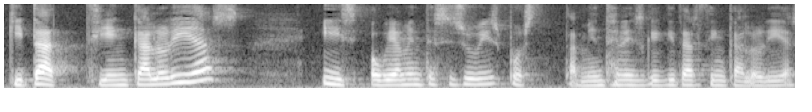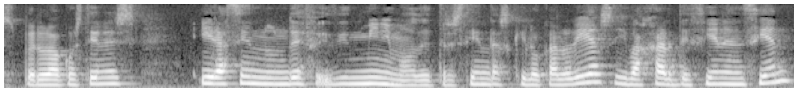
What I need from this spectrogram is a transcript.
quitad 100 calorías y obviamente si subís pues también tenéis que quitar 100 calorías, pero la cuestión es ir haciendo un déficit mínimo de 300 kilocalorías y bajar de 100 en 100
